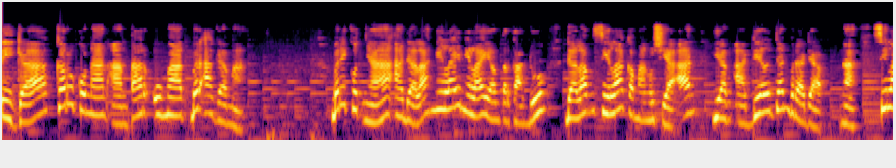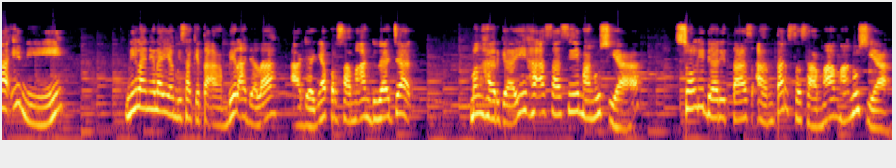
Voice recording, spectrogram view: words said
3. Kerukunan antar umat beragama. Berikutnya adalah nilai-nilai yang terkandung dalam sila kemanusiaan yang adil dan beradab. Nah, sila ini Nilai-nilai yang bisa kita ambil adalah adanya persamaan derajat, menghargai hak asasi manusia, solidaritas antar sesama manusia,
